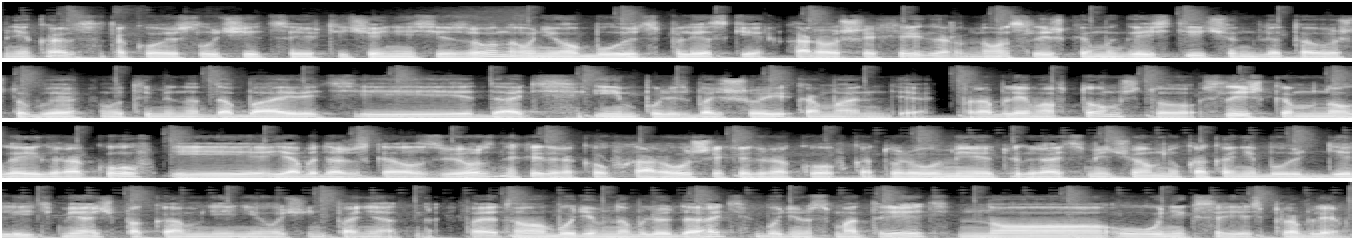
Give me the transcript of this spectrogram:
Мне кажется, такое случится и в течение сезона. У него будут всплески хороших игр, но он слишком эгоистичен для того, чтобы вот именно добавить и дать импульс большой команде. Проблема в том, что слишком много игроков, и я бы даже сказал звездных игроков, хороших игроков, которые умеют играть с мячом, но как они будут делить мяч, пока мне не очень понятно. Поэтому будем наблюдать, будем смотреть, но у Уникса есть проблемы.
